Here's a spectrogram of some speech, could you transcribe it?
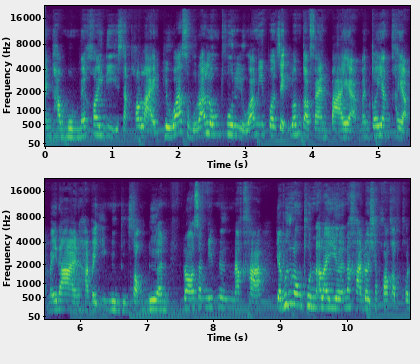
ยังทำมุมไม่ค่อยดีสักเท่าไหร่ หรือว่าสมมติว่าลงทุนหรือว่ามีโปรเจกต์ร่วมกับแฟนไปอะ่ะมันก็ยังขยับไม่ได้นะคะไปอีก 1-2 เดือน รอสักนิดนึงนะคะ อย่าเพิ่งลงทุนอะไรเยอะนะคะ โดยเฉพาะกับคน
